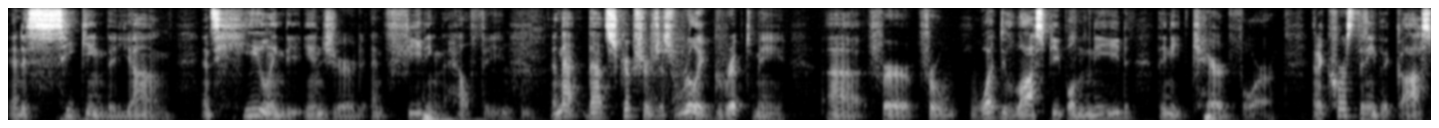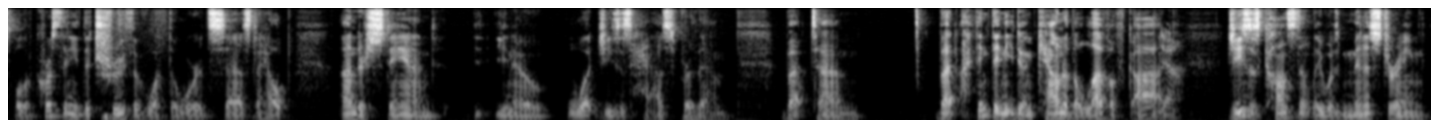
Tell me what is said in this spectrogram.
and is seeking the young and is healing the injured and feeding the healthy. Mm-hmm. And that, that scripture just really gripped me uh, for, for what do lost people need? They need cared for. And of course, they need the gospel. Of course, they need the truth of what the word says to help understand, you know, what Jesus has for them. But, um, but I think they need to encounter the love of God. Yeah Jesus constantly was ministering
